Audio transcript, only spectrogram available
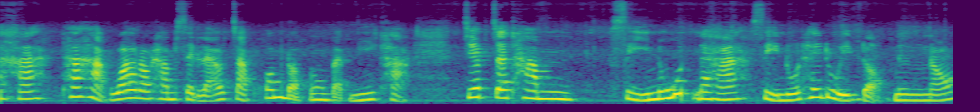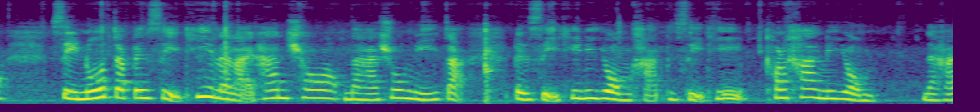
นะคะ ถ้าหากว่าเราทำเสร็จแล้วจับคว่ำดอกลงแบบนี้ค่ะ เจี๊ยบจะทำสีนูดนะคะ สีนูดให้ดูอีกดอกหนึ่งเนาะสีนูดจะเป็นสีที่หลาย ๆ ท่านชอบนะคะ ช่วงนี้จะเป็นสีที่นิยมค่ะ เป็นสีที่ค่อนข้างนิยมนะคะ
